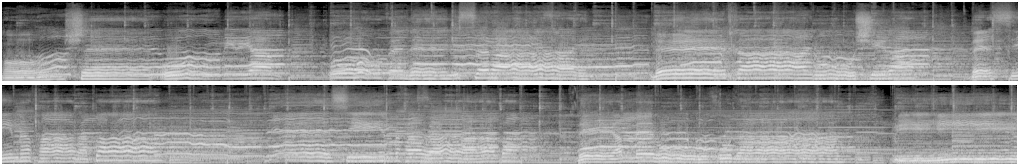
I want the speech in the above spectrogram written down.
משה ומרים ובני ישראל לכנו שירה בשמחה רבה בשמחה רבה ואמרו כולם מי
